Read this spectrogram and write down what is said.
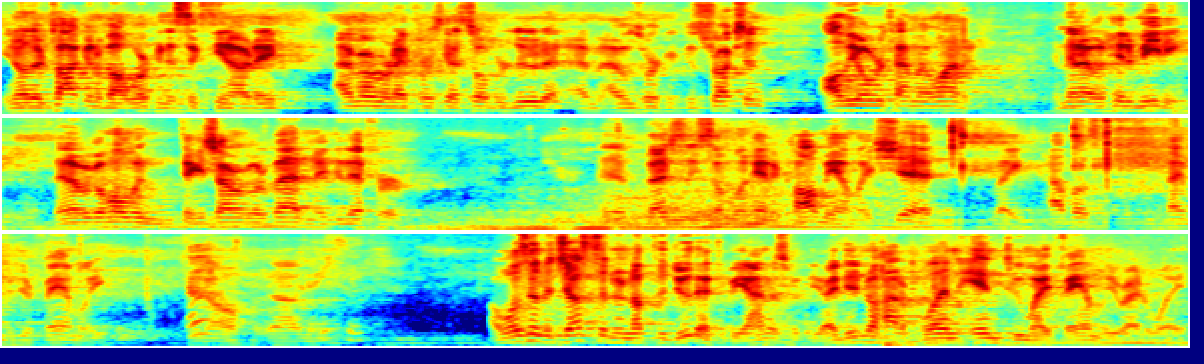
You know, they're talking about working a 16-hour day. I remember when I first got sober, dude. I, I was working construction, all the overtime I wanted, and then I would hit a meeting. Then I would go home and take a shower and go to bed, and I did that for. And eventually, someone had to call me on my shit. Like, how about spending some time with your family? You know. Um, I wasn't adjusted enough to do that, to be honest with you. I didn't know how to blend into my family right away.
